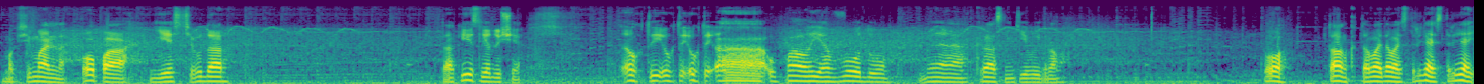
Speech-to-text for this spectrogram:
максимально? Опа, есть удар. Так, и следующее. Ух ты, ух ты, ух ты. А, упал я в воду. Да, красненький выиграл. О, танк, давай, давай, стреляй, стреляй.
